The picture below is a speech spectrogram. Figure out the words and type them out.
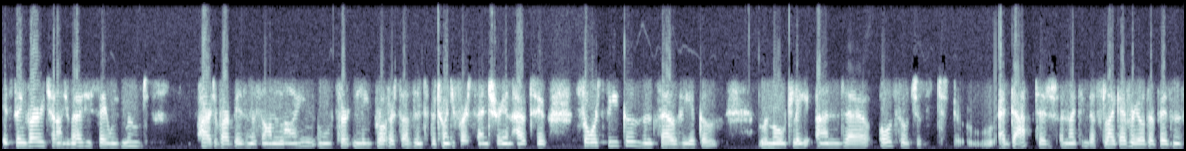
it's been very challenging. But as you say, we've moved part of our business online, and certainly brought ourselves into the 21st century and how to source vehicles and sell vehicles remotely and uh, also just adapted. And I think that's like every other business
